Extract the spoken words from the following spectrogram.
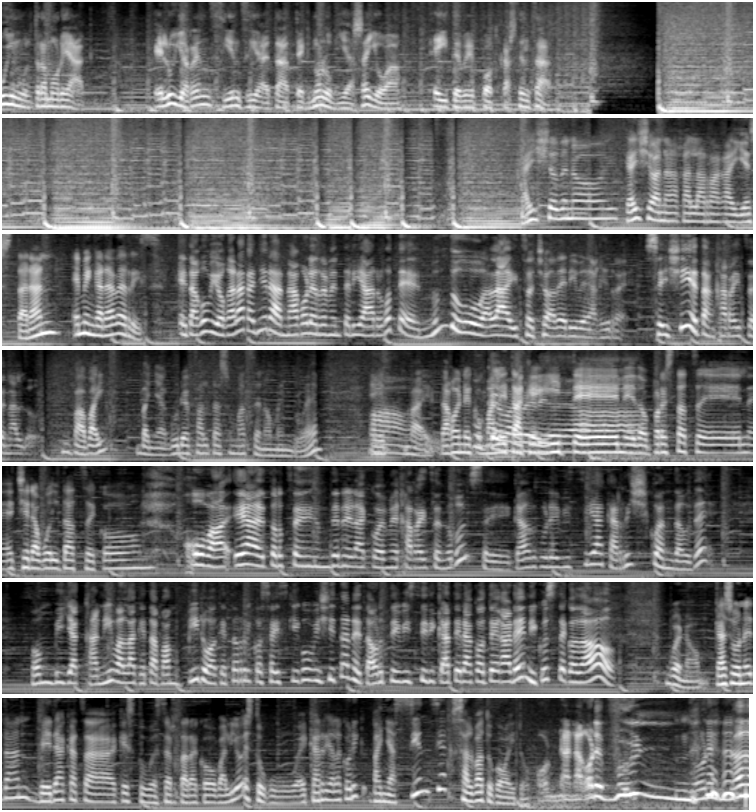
Uin Ultramoreak, Elujarren zientzia eta teknologia saioa EITB podcastentzat. Kaixo denoi, kaixo ana galarraga iestaran, hemen gara berriz. Eta gubio gara gainera nagore rementeria argoten, nundu ala itzotxoa deri behagirre. Seixietan jarraitzen aldu. Ba bai, baina gure falta sumatzen omen du, eh? Et, Ah, bai, dagoeneko maletak egiten edo prestatzen etxera bueltatzeko. Jo ba, ea etortzen denerako hemen jarraitzen dugu, ze gaur gure biziak arriskoan daude. Zombilak, kanibalak eta vampiroak etorriko zaizkigu bisitan eta horti bizirik aterako tegaren ikusteko dao. Bueno, kasu honetan, berakatzak ez du ezertarako balio, ez dugu ekarri alakorik, baina zientziak salbatuko gaitu. Ona nagore, bun, ona.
